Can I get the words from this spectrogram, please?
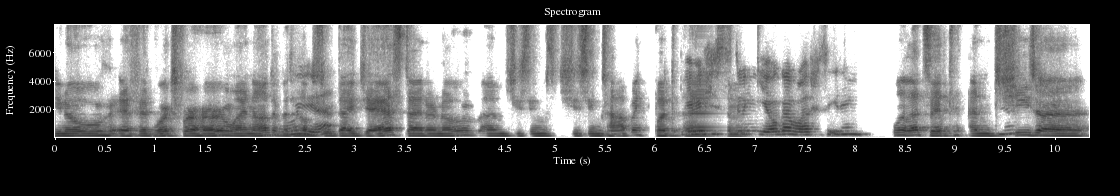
you know, if it works for her, why not? If it Oh, helps yeah. her digest, I don't know. Um, she seems she seems happy. But Maybe she's um, doing yoga while she's eating. well, that's it. And Yeah. she's a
